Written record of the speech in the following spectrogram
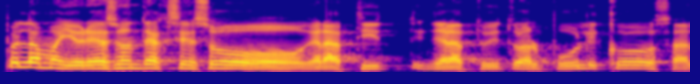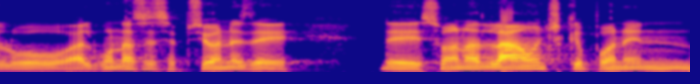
pues la mayoría son de acceso gratuito al público, salvo algunas excepciones de, de zonas lounge que ponen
